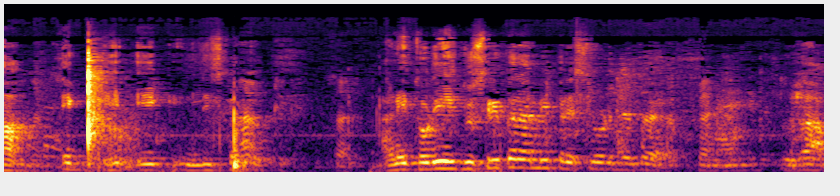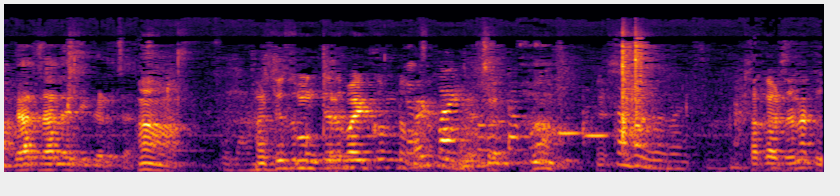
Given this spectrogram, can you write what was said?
हा एक एक इंग्लिश करतो आणि थोडी एक दुसरी पण आम्ही प्रेस नोट देतोय. तुझा अभ्यास झालाय तिकडचा. तेच मग त्याचं बाईट करून सकाळचं ना तू?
